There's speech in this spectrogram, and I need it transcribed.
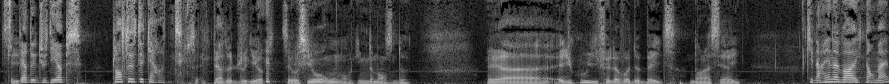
C'est le père de Judy Hopps, planteuse de carottes. C'est le père de Jodie Hopps. c'est aussi Oron dans Kingdom Hearts 2. Et, euh, et du coup, il fait la voix de Bates dans la série. Qui n'a rien à voir avec Norman.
